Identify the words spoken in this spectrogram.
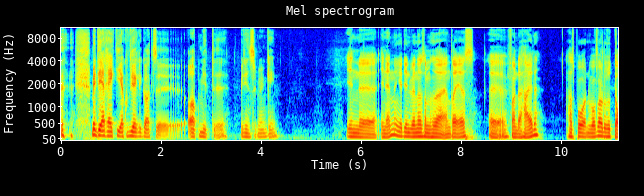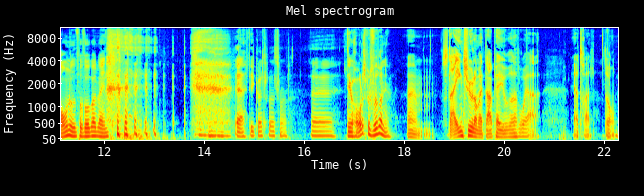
Men det er rigtigt. Jeg kunne virkelig godt øh, op mit, øh, mit Instagram-game. En, øh, en anden af dine venner, som hedder Andreas øh, von der Heide, har spurgt, hvorfor er du så doven ude for fodboldbanen? Ja, det er et godt spørgsmål. Uh, det er jo hårdt at spille fodbold, jo. Um, så der er ingen tvivl om, at der er perioder, hvor jeg, jeg er træt doven.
